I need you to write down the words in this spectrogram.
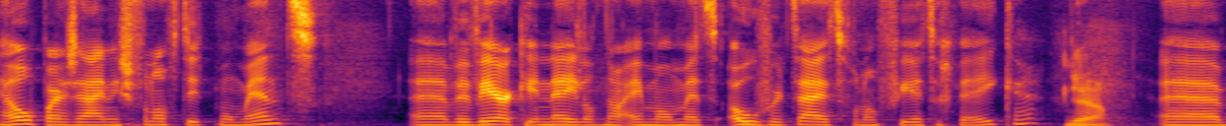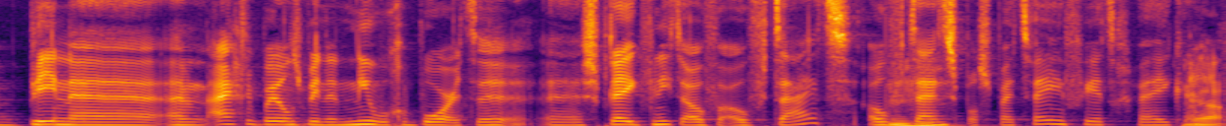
helpbaar zijn... is vanaf dit moment Eh, we werken in Nederland nou eenmaal met overtijd vanaf 40 weken. Ja. Uh, binnen, en eigenlijk bij ons binnen nieuwe geboorte uh, spreken we niet over overtijd. Overtijd Mhm. is pas bij 42 weken. Ja.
